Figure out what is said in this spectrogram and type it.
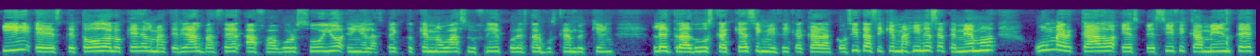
y este, todo lo que es el material va a ser a favor suyo en el aspecto que no va a sufrir por estar buscando quien le traduzca qué significa cada cosita. Así que imagínense, tenemos un mercado específicamente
